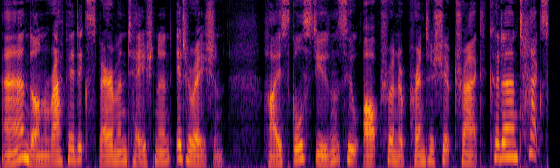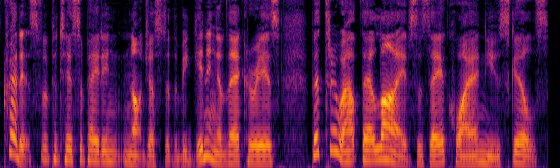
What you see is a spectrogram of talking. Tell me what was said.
and on rapid experimentation and iteration. High school students who opt for an apprenticeship track could earn tax credits for participating not just at the beginning of their careers, but throughout their lives as they acquire new skills.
